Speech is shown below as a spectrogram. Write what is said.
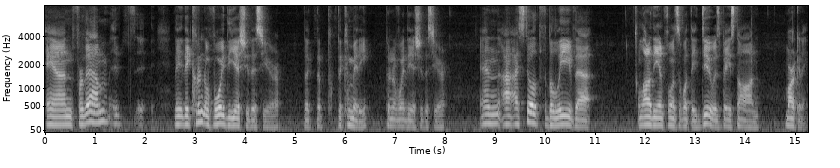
And for them it, they, they couldn't avoid the issue this year. The, the, the committee couldn't avoid the issue this year. And I, I still believe that a lot of the influence of what they do is based on marketing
